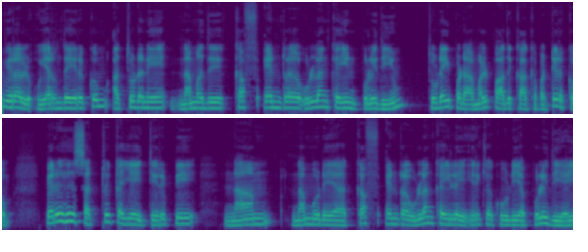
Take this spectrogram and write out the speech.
விரல் உயர்ந்து இருக்கும். அத்துடனே நமது கஃப் என்ற உள்ளங்கையின் புழுதியும் துடைப்படாமல் பாதுகாக்கப்பட்டிருக்கும். பிறகு சற்று கையை திருப்பி நாம் நம்முடைய கஃப் என்ற உள்ளங்கையிலே இருக்கக்கூடிய புழுதியை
